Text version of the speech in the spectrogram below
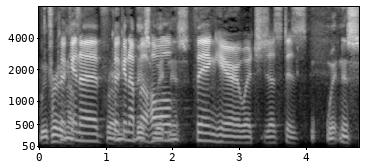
We've heard cooking a cooking up a whole witness. thing here, which just is. Witness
